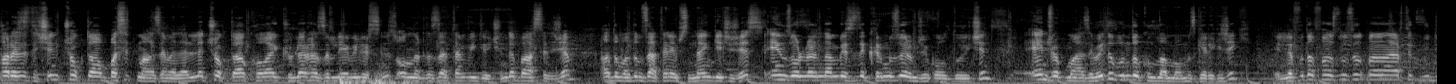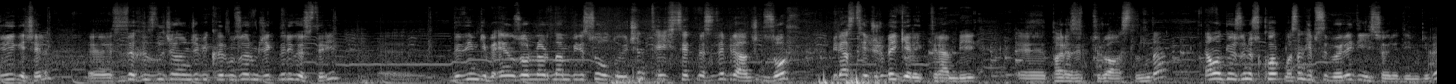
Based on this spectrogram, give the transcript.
parazit için çok daha basit malzemelerle çok daha kolay kürler hazırlayabilirsiniz. Onları da zaten video içinde bahsedeceğim. Adım adım zaten hepsinden geçeceğiz. En zorlarından birisi de kırmızı örümcek olduğu için en çok malzemeyi de bunda kullanmamız gerekecek. E, lafı da fazla uzatmadan artık videoya geçelim. E, size hızlıca önce bir kırmızı örümcekleri göstereyim dediğim gibi en zorlarından birisi olduğu için teşhis etmesi de birazcık zor. Biraz tecrübe gerektiren bir e, parazit türü aslında. Ama gözünüz korkmasın hepsi böyle değil söylediğim gibi.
